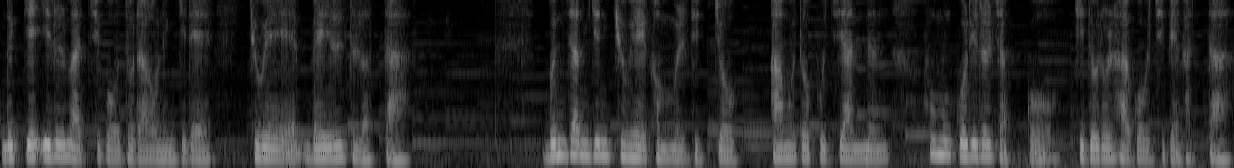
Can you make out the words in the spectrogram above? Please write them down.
늦게 일을 마치고 돌아오는 길에 교회에 매일 들렀다. 문 잠긴 교회 건물 뒤쪽 아무도 보지 않는 후문고리를 잡고 기도를 하고 집에 갔다.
